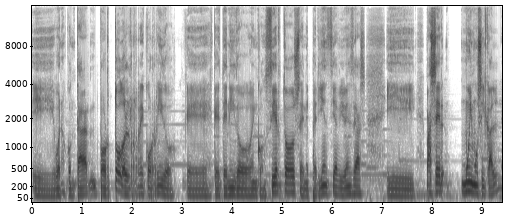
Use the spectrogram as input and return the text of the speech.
y bueno, contar por todo el recorrido que, que, he tenido en conciertos, en experiencias, vivencias y va a ser muy musical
